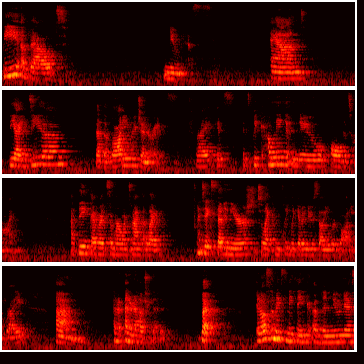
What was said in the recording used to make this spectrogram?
be about newness. And the idea that the body regenerates, right? It's, it's becoming new all the time. I think I read somewhere one time that like it takes seven years to like completely get a new cellular body, right? Um, I don't, I don't know how true that is. But it also makes me think of the newness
